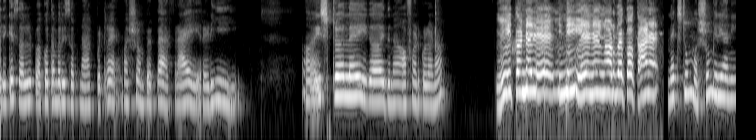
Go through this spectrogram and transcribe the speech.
ಇದಕ್ಕೆ ಸ್ವಲ್ಪ ಕೊತ್ತಂಬರಿ ಸೊಪ್ಪನ್ನ ಹಾಕ್ಬಿಟ್ರೆ ಮಶ್ರೂಮ್ ಪೆಪ್ಪರ್ ಫ್ರೈ ರೆಡಿ. ಇಷ್ಟರಲ್ಲೇ ಈಗ ಇದನ್ನು ಆಫ್ ಮಾಡ್ಕೊಳ್ಳೋಣ. ಈ ಕಣ್ಣಲ್ಲಿ ಇನ್ನು ಏನೇನು ನೋಡಬೇಕು ಕಾಣೆ. ನೆಕ್ಸ್ಟು ಮಶ್ರೂಮ್ ಬಿರಿಯಾನಿ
